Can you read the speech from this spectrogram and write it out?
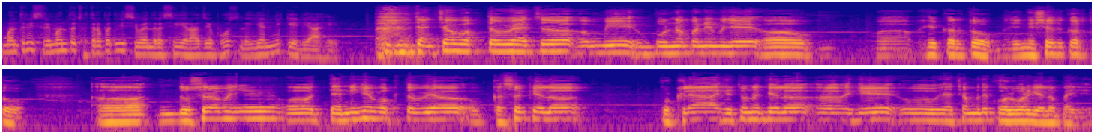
मंत्री श्रीमंत छत्रपती शिवेंद्रसिंहराजे भोसले यांनी केली आहे. त्यांच्या वक्तव्याचं मी पूर्णपणे म्हणजे हे करतो म्हणजे निषेध करतो. दुसरं म्हणजे त्यांनी हे वक्तव्य कसं केलं कुठल्या हेतून केलं हे ह्याच्यामध्ये खोलवर गेलं पाहिजे.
